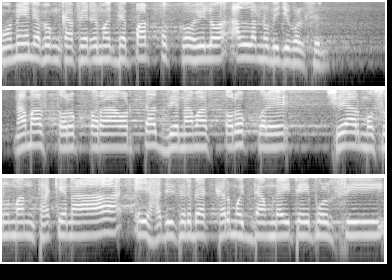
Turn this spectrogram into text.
মমিন এবং কাফের মধ্যে পার্থক্য হইল, আল্লাহ নবীজি বলছেন, নামাজ তরক করা, অর্থাৎ যে নামাজ তরক করে সে আর মুসলমান থাকে না। এই হাদিসের ব্যাখ্যার মধ্যে আমরা এটাই বলছি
